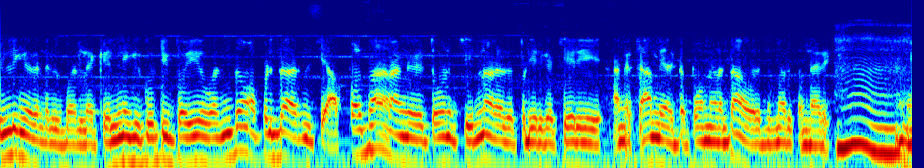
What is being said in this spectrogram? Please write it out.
கிள்ளிங்க கண்ணுக்கு படல. கிளினிக்கு கூட்டி போய் வந்தோம் அப்படிதான் இருந்துச்சு. அப்பதான் நாங்க தோணுச்சு இன்னும் அது எப்படி இருக்க? சரி அங்க சாமியார்கிட்ட போனோன்னு தான் அவர் இந்த மாதிரி. உங்க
